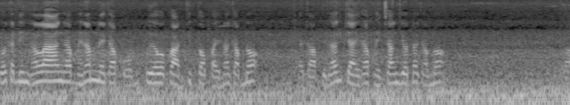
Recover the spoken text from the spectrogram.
กดกระดิ่งข้างล่างครับให้น้ำนะครับผมเพื่อว่าผ่านคลิปต่อไปนะครับเนาะ นะครับเป็นกำลังใจครับให้ช่างยศนะครับเนาะก็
